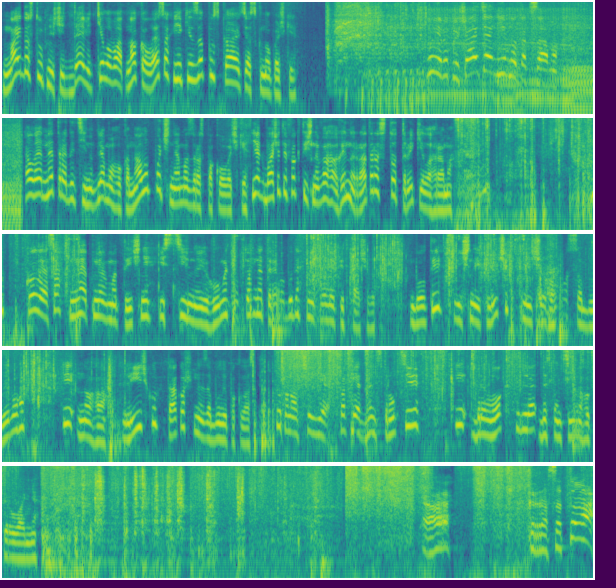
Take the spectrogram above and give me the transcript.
Найдоступніші 9 кВт на колесах, які запускаються з кнопочки. Ну і виключається рівно так само. Але не традиційно для мого каналу почнемо з розпаковочки. Як бачите, фактична вага генератора 103 кг. Колеса не пневматичні із стільної гуми, тобто не треба буде ніколи підкачувати. Болти, свічний ключик, нічого особливого. І нога. Лічку також не забули покласти. Тут у нас ще є пакет з інструкцією і брелок для дистанційного керування. А, красота!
